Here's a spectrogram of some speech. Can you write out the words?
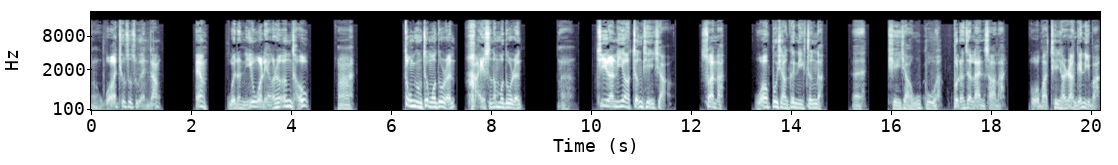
嗯，我就是朱元璋，哎呀，为了你我两个人恩仇，啊。动用这么多人，害死那么多人，啊！既然你要争天下，算了，我不想跟你争了。嗯，天下无辜啊，不能再滥杀了，我把天下让给你吧。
